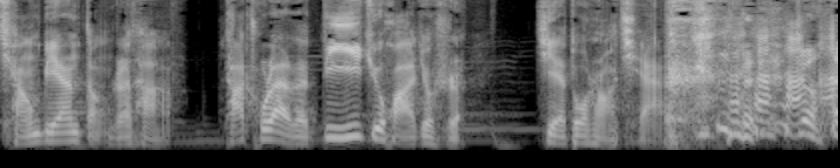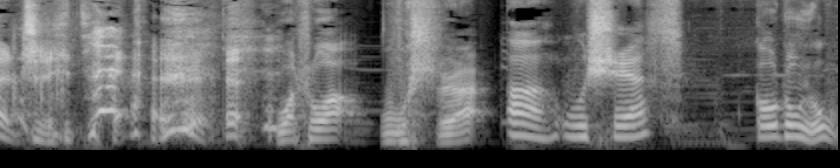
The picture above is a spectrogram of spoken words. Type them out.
墙边等着他。他出来的第一句话就是：“借多少钱？这么直接，我说五十。嗯，五十，高中有五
